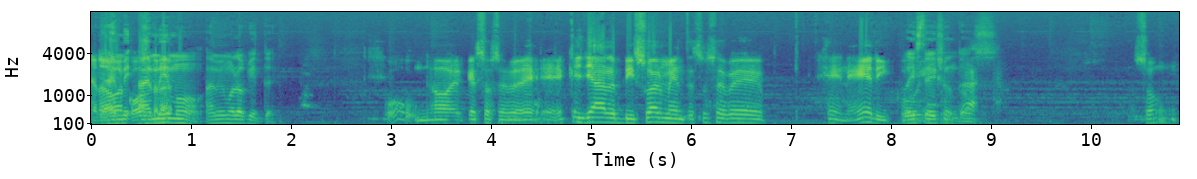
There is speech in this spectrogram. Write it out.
Ahí, ahí mismo, ahí mismo lo quité. Oh, No, es que eso se ve, es que ya visualmente eso se ve genérico. PlayStation Ah, 2. Son,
